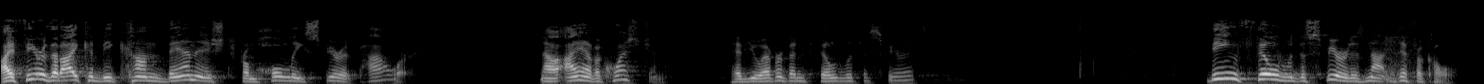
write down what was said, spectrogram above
I fear that I could become banished from Holy Spirit power. Now, I have a question. Have you ever been filled with the Spirit? Being filled with the Spirit is not difficult.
